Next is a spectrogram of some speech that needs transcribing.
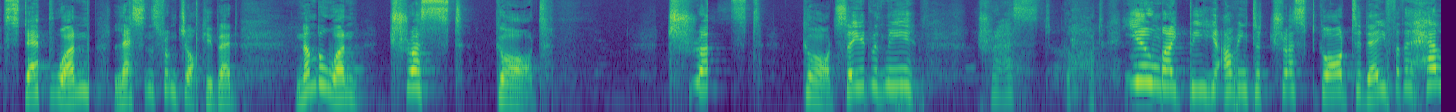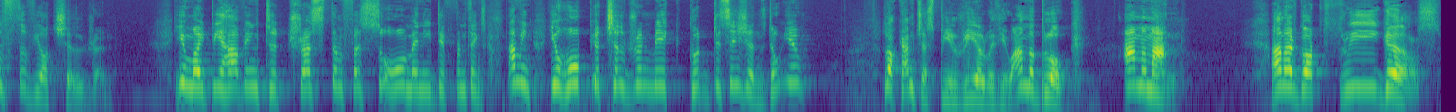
step one, lessons from Jochebed. Number one, trust God. Trust God. Say it with me. Trust God. You might be having to trust God today for the health of your children. You might be having to trust them for so many different things. I mean, you hope your children make good decisions, don't you? Look, I'm just being real with you. I'm a bloke, I'm a man and I've got three girls.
